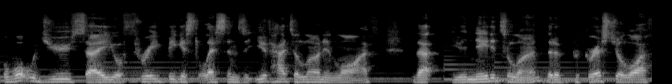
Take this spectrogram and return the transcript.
But what would you say your three biggest lessons that you've had to learn in life that you needed to learn that have progressed your life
